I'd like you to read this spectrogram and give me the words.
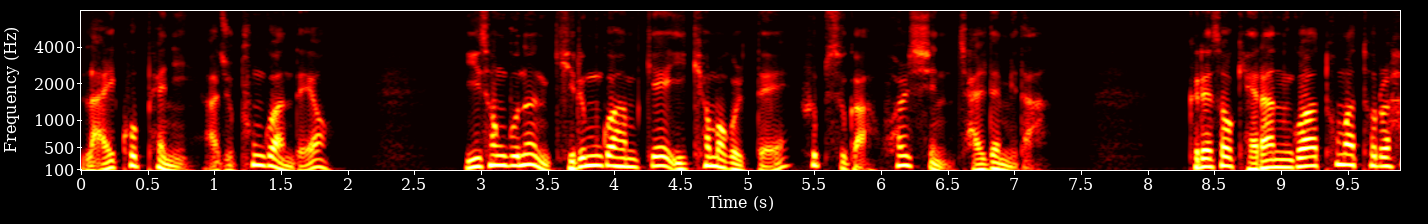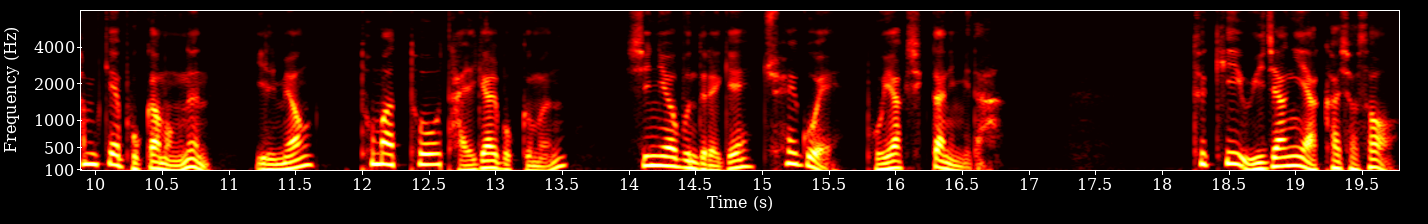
라이코펜이 아주 풍부한데요. 이 성분은 기름과 함께 익혀 먹을 때 흡수가 훨씬 잘 됩니다. 그래서 계란과 토마토를 함께 볶아 먹는 일명 토마토 달걀 볶음은 시니어분들에게 최고의 보약 식단입니다. 특히 위장이 약하셔서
